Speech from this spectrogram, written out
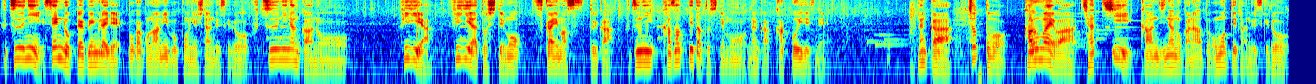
普通に1600円ぐらいで僕はこのアミーボを購入したんですけど普通になんかあのフィギュアフィギュアとしても使えますというか普通に飾ってたとしてもなんかかっこいいですね。なんかちょっと買う前はチャッチー感じなのかなと思ってたんですけど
